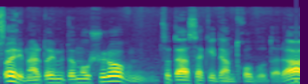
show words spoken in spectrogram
წვერი მარტო იმიტომ მოვშვი, რომ ცოტა ასაკი დამტყობოდა რა.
